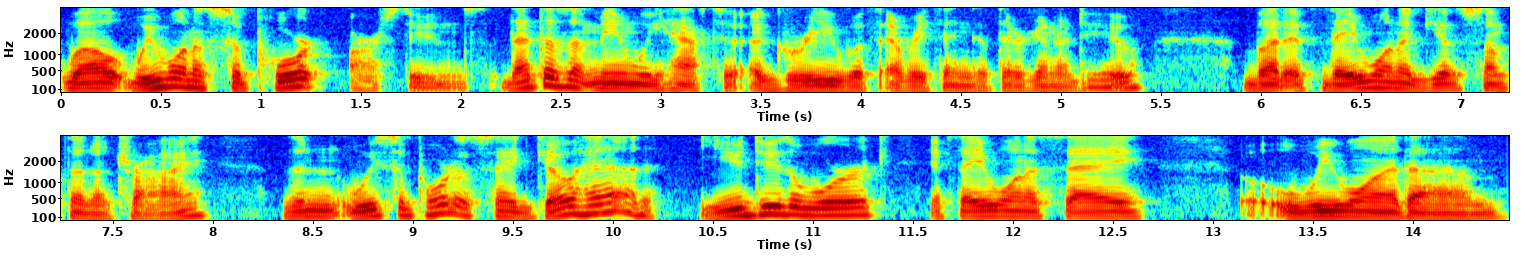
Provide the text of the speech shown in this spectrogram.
Well, we want to support our students. That doesn't mean we have to agree with everything that they're going to do, but if they want to give something a try, then we support it. Say, go ahead, you do the work. If they want to say, we want um,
